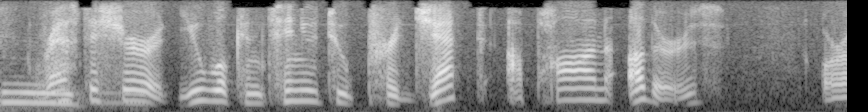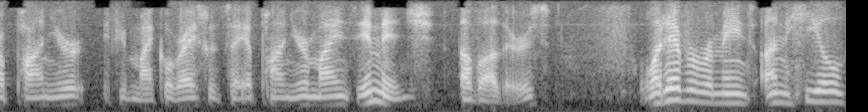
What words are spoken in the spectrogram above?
Mm. Rest assured, you will continue to project upon others or upon your, if you, Michael Ryce would say, upon your mind's image of others, whatever remains unhealed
